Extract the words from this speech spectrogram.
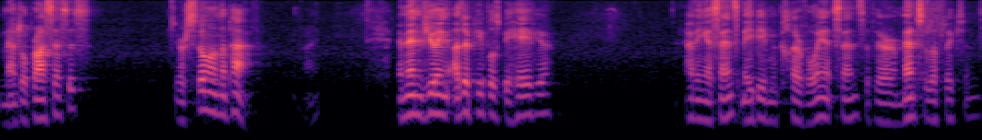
mental processes, you're still on the path. Right? And then viewing other people's behavior, having a sense, maybe even a clairvoyant sense of their mental afflictions,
